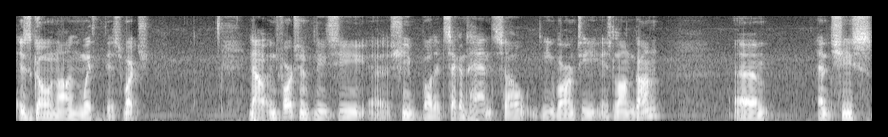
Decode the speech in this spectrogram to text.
is going on with this watch. Now unfortunately she uh, she bought it second hand so the warranty is long gone. Um, and she's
